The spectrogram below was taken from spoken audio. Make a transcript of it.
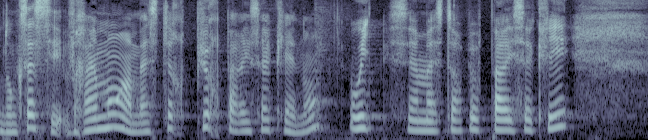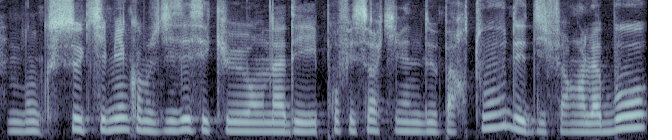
Donc ça, c'est vraiment un master pur Paris-Saclay, non? Oui, c'est un master pur Paris-Saclay. Donc ce qui est bien, comme je disais, c'est qu'on a des professeurs qui viennent de partout, des différents labos,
